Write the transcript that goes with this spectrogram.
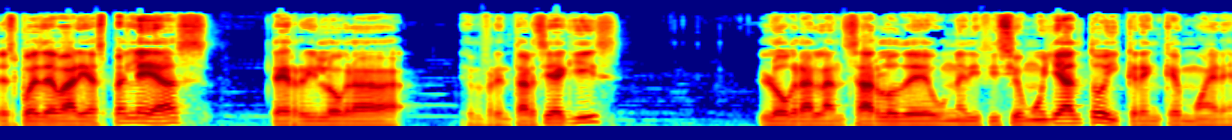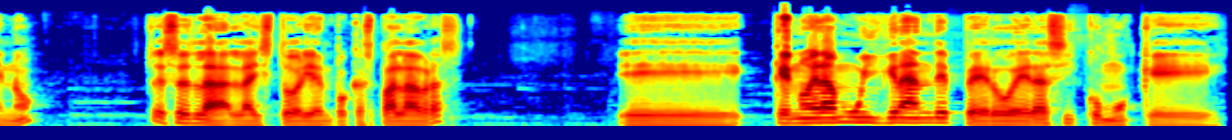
Después de varias peleas, Terry logra enfrentarse a Geese, logra lanzarlo de un edificio muy alto y creen que muere, ¿no? esa es la, la historia en pocas palabras. Eh, que no era muy grande, pero era así como que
